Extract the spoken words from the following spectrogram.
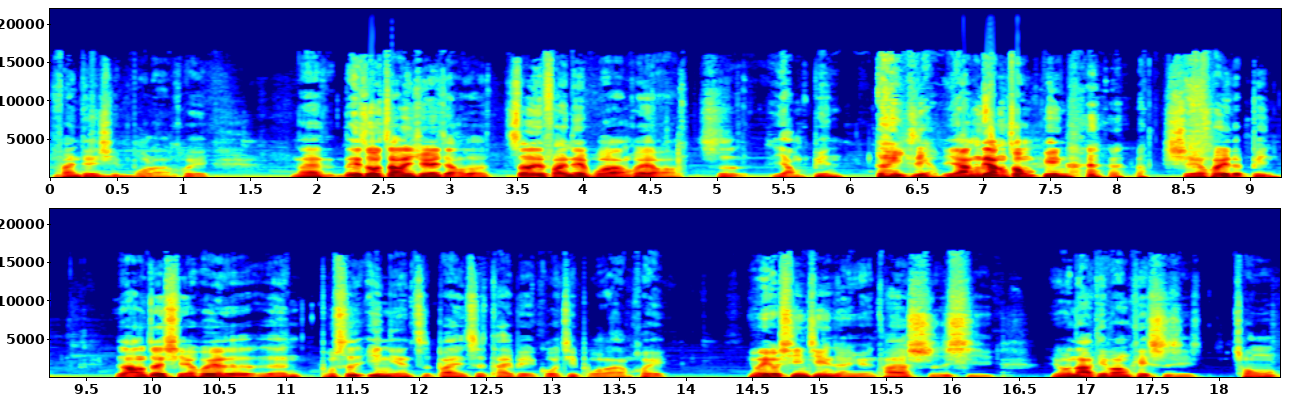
饭店型博览会。那那时候张艺学讲说，这些饭店博览会啊是养兵，对，是养养两种宾，协会的兵，让这协会的人不是一年只办一次台北国际博览会，因为有新进人员，他要实习，有哪地方可以实习？从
